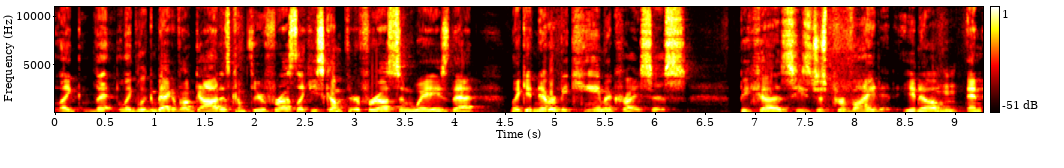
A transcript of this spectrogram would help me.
like that? Like looking back of how God has come through for us. Like He's come through for us in ways that like it never became a crisis because He's just provided. You know, and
